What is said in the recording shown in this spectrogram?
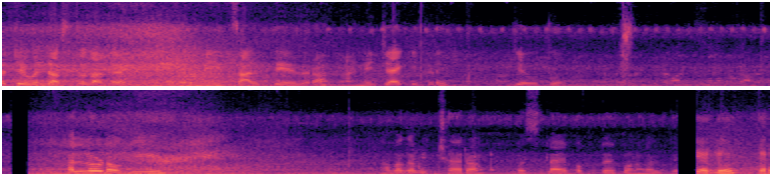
जरा जेवण जास्त झालंय तर मी चालते जरा आणि जॅक इकडे जेवतो आहे हॅलो डॉगी. हा बघा बिचारा बसलाय बघतोय कोण घालतोय. आलो तर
